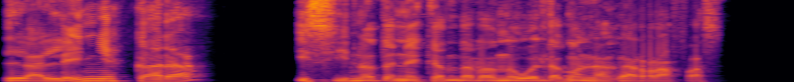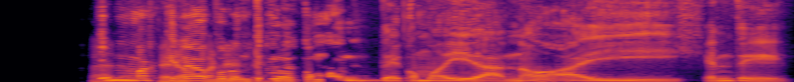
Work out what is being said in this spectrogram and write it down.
La leña es cara y si no tenés que andar dando vuelta con las garrafas. es más que nada por un tema de comodidad, ¿no? Hay gente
